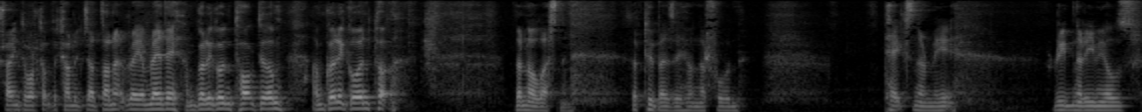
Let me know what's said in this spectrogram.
trying to work up the courage. I've done it right, I'm ready. I'm gonna go and talk to them. I'm gonna go and talk they're not listening. They're too busy on their phone, texting their mate, reading their emails,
